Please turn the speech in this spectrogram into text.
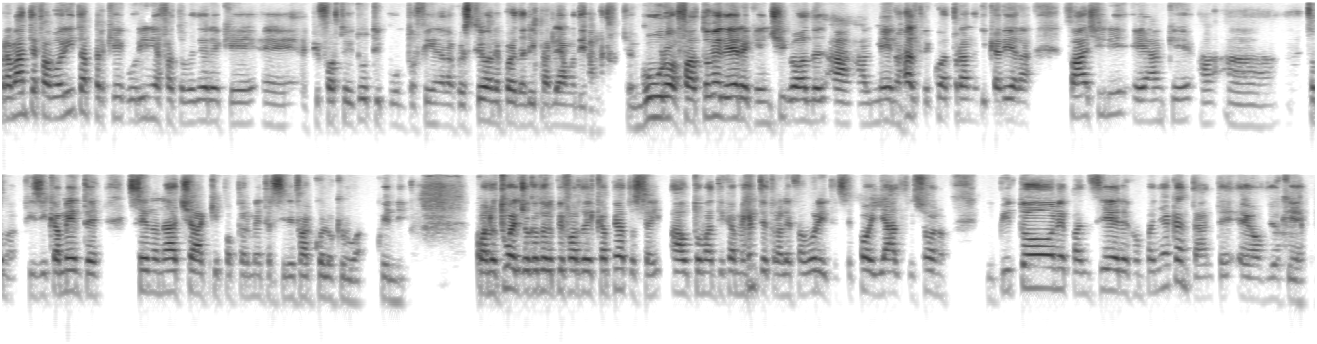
Bramante favorita perché Gurini ha fatto vedere che è più forte di tutti, punto, fine della questione, poi da lì parliamo di altro. Cioè, Guru ha fatto vedere che in C-Gold ha almeno altri quattro anni di carriera facili e anche ha, ha, insomma, fisicamente, se non ha acciacchi, può permettersi di fare quello che vuole. Quindi quando tu hai il giocatore più forte del campionato sei automaticamente tra le favorite. Se poi gli altri sono il Pittone, Panziere e compagnia cantante, è ovvio che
